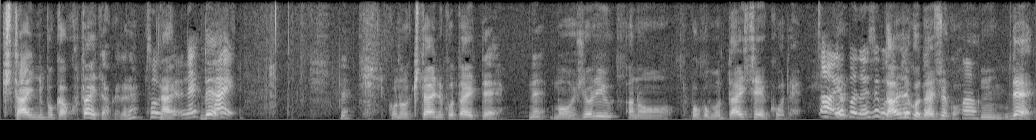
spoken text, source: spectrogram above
期待に僕は応えたわけでね。そうですよね。で、はい、ねこの期待に応えてねもう非常にあの僕も大成功で。あやっぱ大成功。大成功大成功。うん、で。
